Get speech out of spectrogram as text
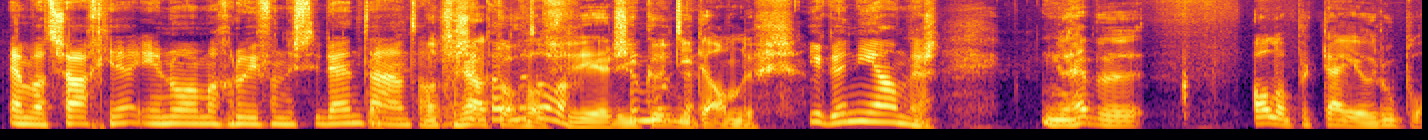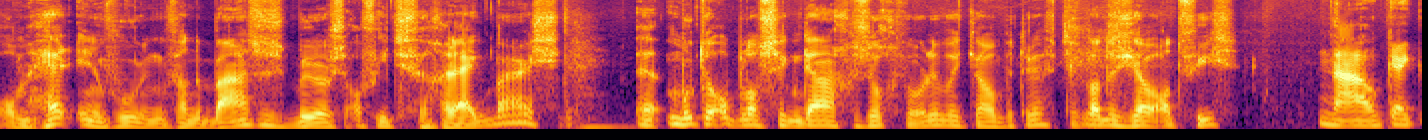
En wat zag je? Enorme groei van de studentenaantal. Ja, want ze gaan toch wel studeren, je kunt niet anders. Je kunt niet anders. Nu hebben we alle partijen roepen om herinvoering van de basisbeurs of iets vergelijkbaars. Uh, moet de oplossing daar gezocht worden, wat jou betreft? Wat is jouw advies? Nou, kijk,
